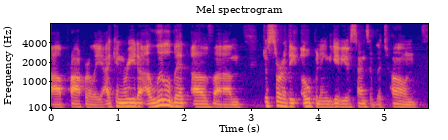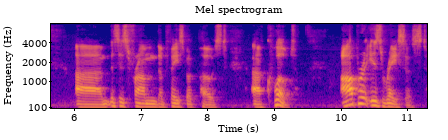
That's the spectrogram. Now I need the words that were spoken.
uh, properly. I can read a, little bit of um, just sort of the opening to give you a sense of the tone. Um, this is from the Facebook post. Uh, quote, Opera is racist,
